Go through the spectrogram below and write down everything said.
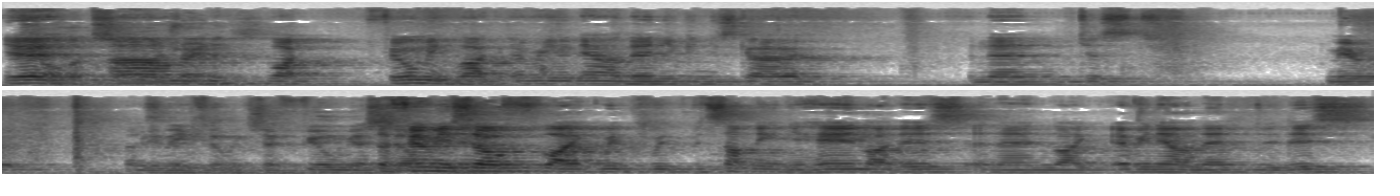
yeah, solo, solo um, trainers? Like filming, like every now and then you can just go and then just mirror What do you mean filming? So film yourself. So film and then- yourself like with, with, with something in your hand like this, and then like every now and then do this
